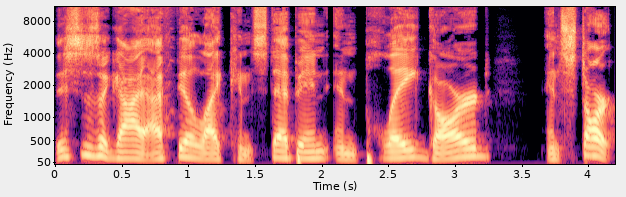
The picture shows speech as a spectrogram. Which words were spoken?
this is a guy I feel like can step in and play guard and start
